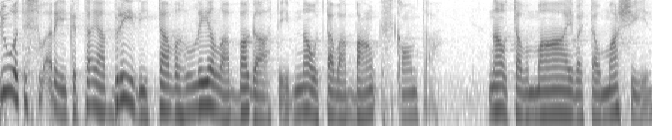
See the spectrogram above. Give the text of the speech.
ļoti svarīgi, ka tajā brīdī tava lielā bagātība nav tavā bankas kontā, nav tava māja vai tava mašīna,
